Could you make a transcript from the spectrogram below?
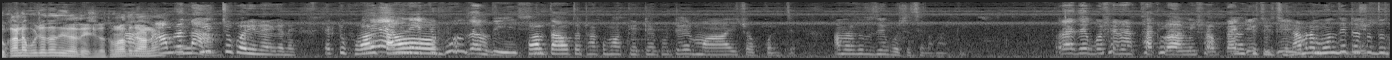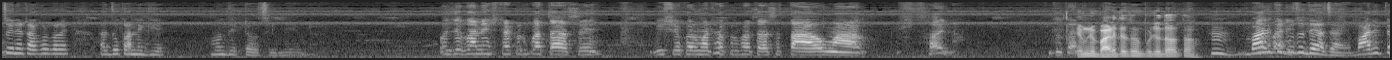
দোকানে পুজো তো দিদা দিয়েছিল তোমরা তো জানো না আমরা কিচ্ছু করি না এখানে। একটু ফল তাও একটু ফুল জল দিয়েছি। ফল তাও তো ঠাকুমা কেটে কুটে মা সব করেছে। আমরা শুধু যে বসেছিলাম আর কি। ওরা যে বসে থাকল আমি সব আর কাটে চিনি আমরা মন্দিরটা শুধু চিনি ঠাকুর করে আর দোকানে গিয়ে মন্দিরটাও চিনি আমরা। ওই যে গণেশ ঠাকুর পাতা আছে বিশ্বকর্মা ঠাকুর পাতা আছে তাও মা হয় না। এমনি বাড়িতে তুমি পুজো দাও তো? হুম বাড়িতে পুজো দেওয়া যায়। বাড়িতে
